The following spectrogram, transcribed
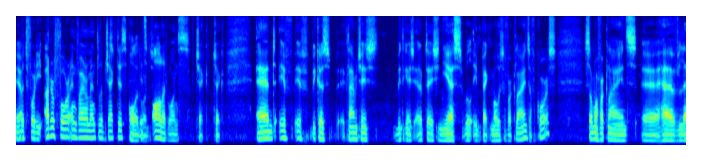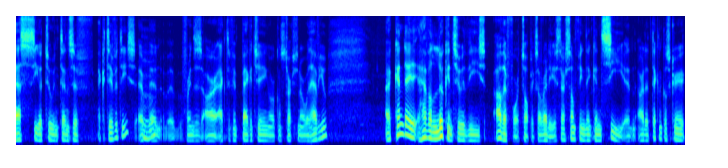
Yeah. but for the other four environmental objectives, all at it's once. all at once. check check and if if because climate change mitigation adaptation yes will impact most of our clients of course some of our clients uh, have less co2 intensive activities uh, Mhm. and uh, for instance are active in packaging or construction or what have you uh, can they have a look into these other four topics already is there something they can see and are the technical screen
